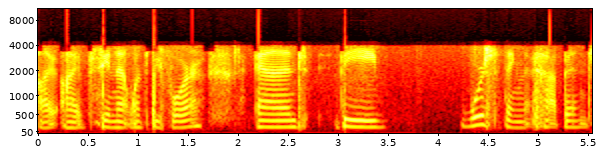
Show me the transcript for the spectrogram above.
I, I've seen that once before, and the worst thing that happened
